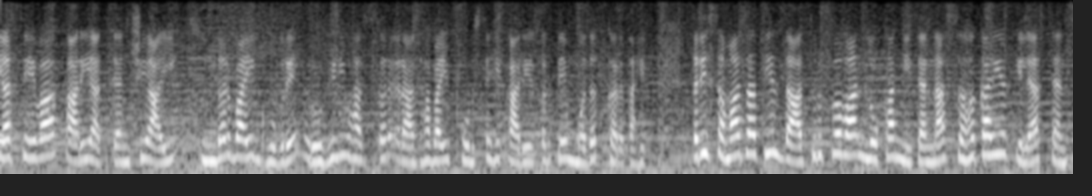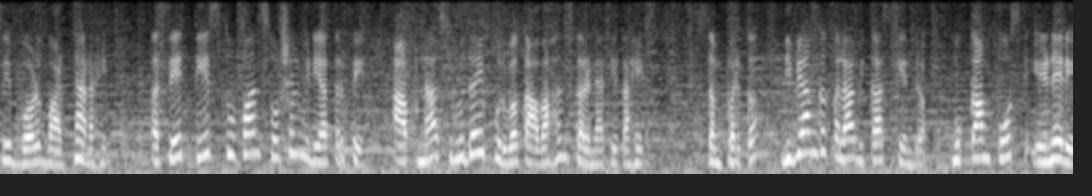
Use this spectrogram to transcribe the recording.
या सेवा कार्यात त्यांची आई सुंदरबाई घोगरे रोहिणी भास्कर राधाबाई फोडसे हे कार्यकर्ते मदत करत आहेत. तरी समाजातील दातृत्ववान लोकांनी त्यांना सहकार्य केल्यास त्यांचे बळ वाढणार आहे. असे तेज तुफान सोशल मीडियातर्फे आपणास हृदयपूर्वक आवाहन करण्यात येत आहे. संपर्क दिव्यांग कला विकास केंद्र मुक्काम पोस्ट येणेरे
